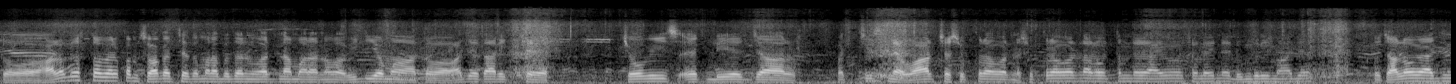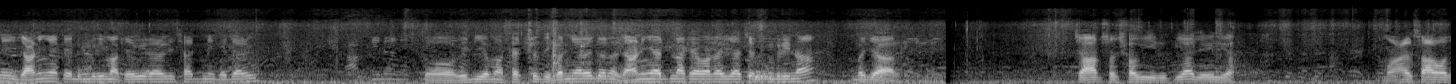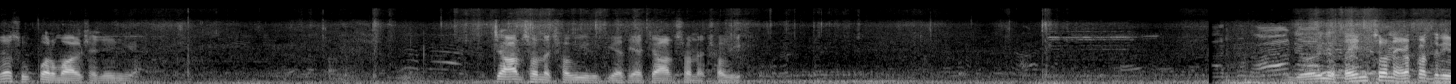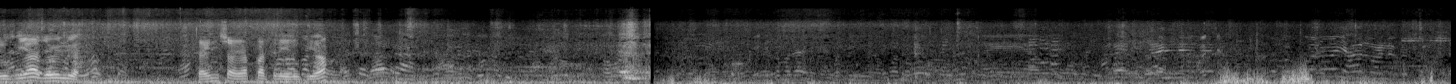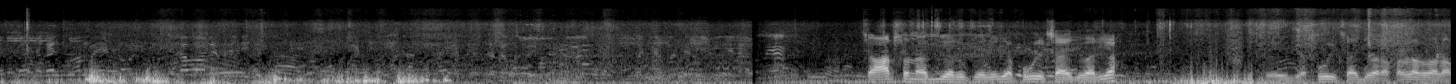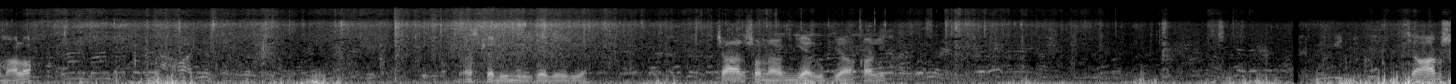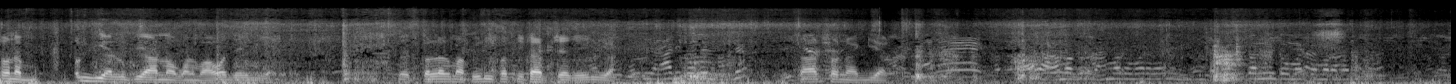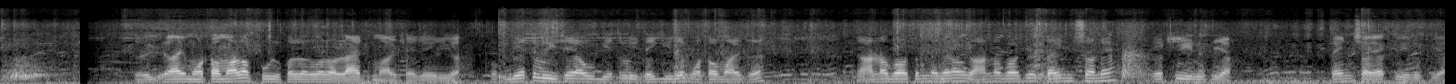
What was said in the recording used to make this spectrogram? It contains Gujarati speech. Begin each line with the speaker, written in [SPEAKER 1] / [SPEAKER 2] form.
[SPEAKER 1] તો હાલો દોસ્તો વેલકમ સ્વાગત છે તમારા બધાનું આજના મારા નવા વિડીયોમાં. તો આજે તારીખ છે ચોવીસ એક બે હજાર પચીસને વાર છે શુક્રવાર ને શુક્રવારના રોજ તમને આવ્યો છો લઈને ડુંગળીમાં આજે. તો ચાલો હવે આજની જાણીએ કે ડુંગળીમાં કેવી રહેલી છે આજની બજારું. તો વિડીયોમાં ઠેઠ સુધી બન્યા રહેજો ને જાણીએ આજના કેવા રહ્યા છે ડુંગળીના બજાર. ચારસો છવ્વીસ રૂપિયા, જોઈ લ્યો. માલ સારો છે સુપર માલ છે, જોઈ લ્યો. ચારસો ને છવ્વીસ રૂપિયા થયા ચારસો ને છવ્વીસ. જોઈ લો ત્રણસો ને એકત્રીસ રૂપિયા, જોઈ લો ત્રણસો એકત્રીસ રૂપિયા. ચારસો ને અગિયાર રૂપિયા જોઈએ. ફૂલ સાઈઝ વાળા જોઈ લો ફૂલ સાઈઝ વાળા કલર વાળા માલો. મસ્ત ડુંગળી છે, જોઈ ચારસો ને અગિયાર રૂપિયા ખાલી. ચારસો ને અગિયાર રૂપિયાનો પણ ભાવ જોઈ એ કલરમાં પીળી પત્તી ટાઈપ છે, જોઈ લો. ચારસો ને અગિયાર. આ મોટો માલ ફૂલ કલર વાળો લાઇટ માલ છે, જોઈ લ્યો. છે, આવું બેતળી થઈ ગયું છે, મોટો માલ છે. આનો ભાવ તમને જણાવું તો આનો ભાવ છે ત્રણસો ને એકવીસ રૂપિયા. ત્રણસો એકવીસ રૂપિયા.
